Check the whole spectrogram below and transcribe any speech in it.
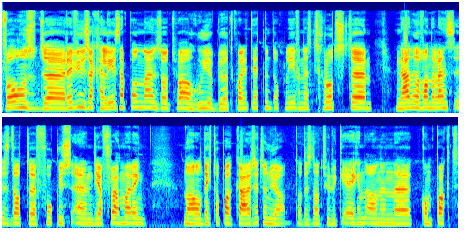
volgens de reviews dat ik gelezen heb online, zou het wel een goede beeldkwaliteit moeten opleveren. Het grootste nadeel van de lens is dat de focus en diafragmaring nogal dicht op elkaar zitten. Ja, dat is natuurlijk eigen aan een uh, compact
